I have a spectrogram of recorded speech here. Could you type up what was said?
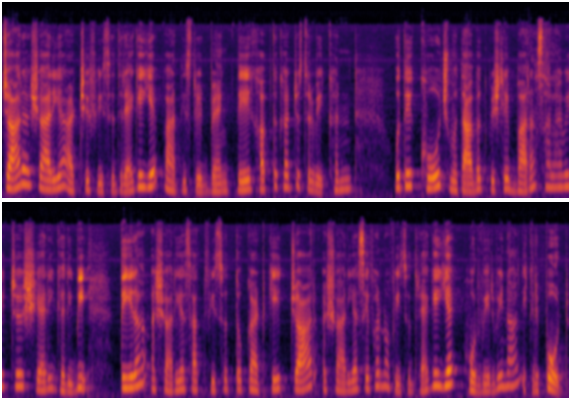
4.86% ਰਹਿ ਗਈ ਹੈ। ਭਾਰਤੀ ਸਟੇਟ ਬੈਂਕ ਦੇ ਖਪਤ ਖਰਚ ਸਰਵੇਖਣ ਉਤੇ ਖੋਜ ਮੁਤਾਬਕ ਪਿਛਲੇ 12 ਸਾਲਾਂ ਵਿੱਚ ਸ਼ਹਿਰੀ ਗਰੀਬੀ 13.7% ਤੋਂ ਘਟ ਕੇ 4.09% ਰਹਿ ਗਈ ਹੈ। ਹੋਰ ਵੇਰਵੇ ਨਾਲ ਇੱਕ ਰਿਪੋਰਟ।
